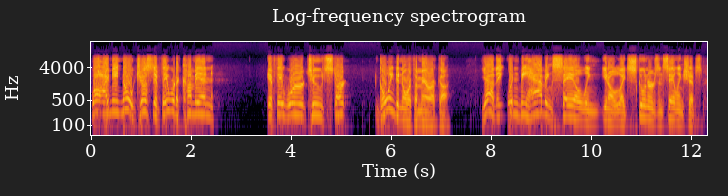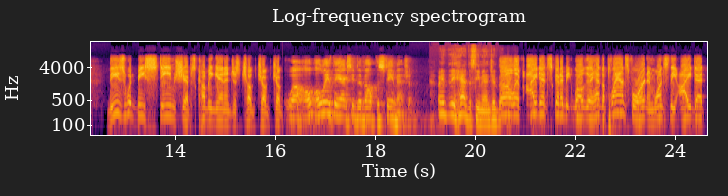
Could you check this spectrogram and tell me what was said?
Well, I mean, no, just if they were to come in, if they were to start going to North America, yeah, they wouldn't be having sailing, you know, like schooners and sailing ships. These would be steamships coming in and just chug, chug, chug. Well, only if they actually developed the steam engine. I mean, they had the steam engine, but Well, if IDET's going to be, well, they had the plans for it, and once the IDET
